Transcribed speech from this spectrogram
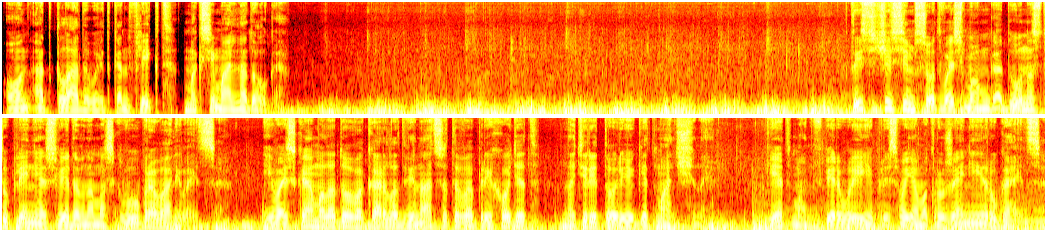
Он откладывает конфликт максимально долго. В 1708 году наступление шведов на Москву проваливается, и войска молодого Карла XII приходят на территорию Гетманщины – Гетман впервые при своем окружении ругается.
